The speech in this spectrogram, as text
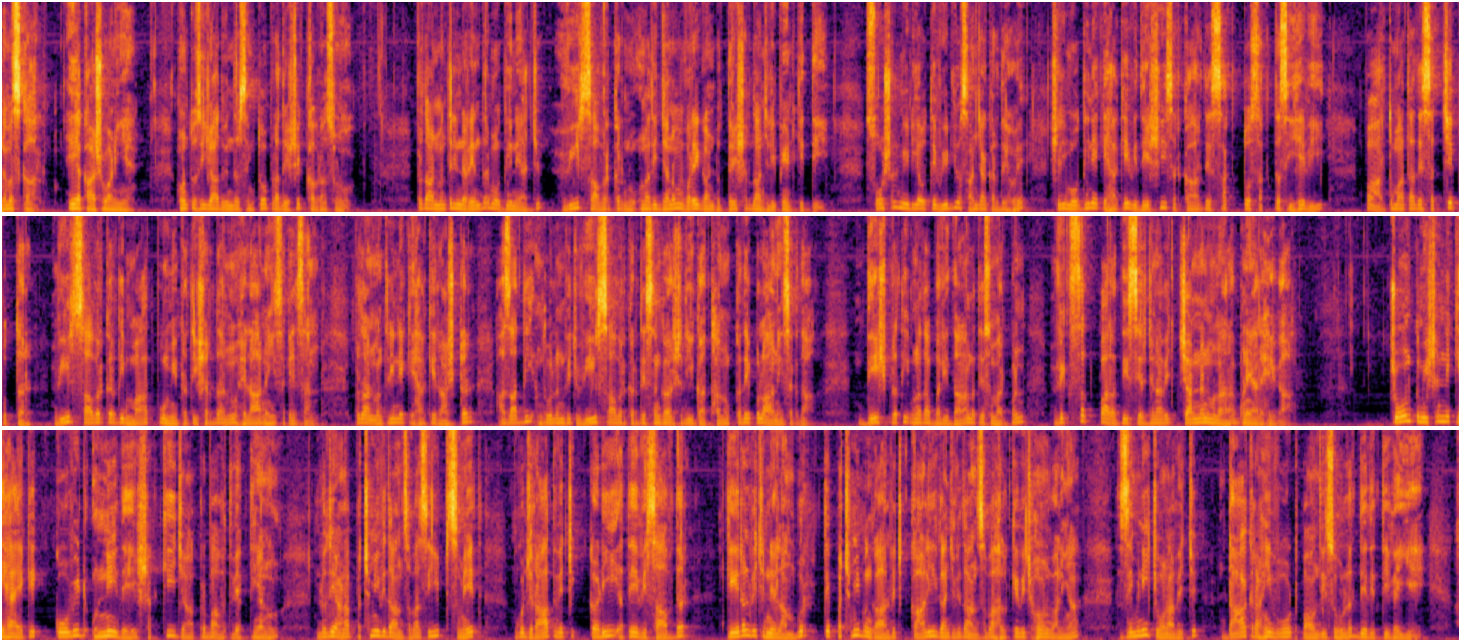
ਨਮਸਕਾਰ, ਇਹ ਆਕਾਸ਼ਵਾਣੀ ਹੈ। ਹੁਣ ਤੁਸੀਂ ਯਾਦਵਿੰਦਰ ਸਿੰਘ ਤੋਂ ਪ੍ਰਾਦੇਸ਼ਿਕ ਖਬਰਾਂ ਸੁਣੋ। ਪ੍ਰਧਾਨ ਮੰਤਰੀ ਨਰਿੰਦਰ ਮੋਦੀ ਨੇ ਅੱਜ ਵੀਰ ਸਾਵਰਕਰ ਨੂੰ ਉਹਨਾਂ ਦੀ ਜਨਮ ਵਰੇਗੰਢ ਉੱਤੇ ਸ਼ਰਧਾਂਜਲੀ ਭੇਂਟ ਕੀਤੀ। ਸੋਸ਼ਲ ਮੀਡੀਆ ਉੱਤੇ ਵੀਡੀਓ ਸਾਂਝਾ ਕਰਦੇ ਹੋਏ ਸ਼੍ਰੀ ਮੋਦੀ ਨੇ ਕਿਹਾ ਕਿ ਵਿਦੇਸ਼ੀ ਸਰਕਾਰ ਦੇ ਸਖਤ ਤੋਂ ਸਖਤ ਤਸੀਹੇ ਵੀ ਭਾਰਤ ਮਾਤਾ ਦੇ ਸੱਚੇ ਪੁੱਤਰ ਵੀਰ ਸਾਵਰਕਰ ਦੀ ਮਾਤ ਭੂਮੀ ਪ੍ਰਤੀ ਸ਼ਰਧਾ ਨੂੰ ਹਿਲਾ ਨਹੀਂ ਸਕੇ ਸਨ। ਪ੍ਰਧਾਨ ਮੰਤਰੀ ਨੇ ਕਿਹਾ ਕਿ ਰਾਸ਼ਟਰ ਆਜ਼ਾਦੀ ਅੰਦੋਲਨ ਵਿੱਚ ਵੀਰ ਸਾਵਰਕਰ ਦੇ ਸੰਘਰਸ਼ ਦੀ ਗਾਥਾ ਨੂੰ ਕਦੇ ਭੁਲਾ ਨਹੀਂ ਸਕਦਾ। ਦੇਸ਼ ਪ੍ਰਤੀ ਉਹਨਾਂ ਦਾ ਬਲੀਦਾਨ ਅਤੇ ਸਮਰਪਣ ਵਿਕਸਿਤ ਭਾਰਤ ਦੀ ਸਿਰਜਣਾ ਵਿੱਚ ਚਾਨਣ ਮੁਨਾਰਾ ਬਣਿਆ ਰਹੇਗਾ। ਚੋਣ ਕਮਿਸ਼ਨ ਨੇ ਕਿਹਾ ਹੈ ਕਿ ਕੋਵਿਡ-19 ਦੇ ਸ਼ੱਕੀ ਜਾਂ ਪ੍ਰਭਾਵਿਤ ਵਿਅਕਤੀਆਂ ਨੂੰ ਲੁਧਿਆਣਾ ਪੱਛਮੀ ਵਿਧਾਨ ਸਭਾ ਸੀਟ ਸਮੇਤ ਗੁਜਰਾਤ ਵਿੱਚ ਕੜੀ ਅਤੇ ਵਿਸਾਵਦਰ ਕੇਰਲ ਵਿੱਚ ਨੀਲਾਂਬੁਰ ਤੇ ਪੱਛਮੀ ਬੰਗਾਲ ਵਿੱਚ ਕਾਲੀਗੰਜ ਵਿਧਾਨ ਸਭਾ ਹਲਕੇ ਵਿੱਚ ਹੋਣ ਵਾਲੀਆਂ ਜ਼ਿਮਨੀ ਚੋਣਾਂ ਵਿੱਚ ਡਾਕ ਰਾਹੀਂ ਵੋਟ ਪਾਉਣ ਦੀ ਸਹੂਲਤ ਦੇ ਦਿੱਤੀ ਗਈ ਹੈ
